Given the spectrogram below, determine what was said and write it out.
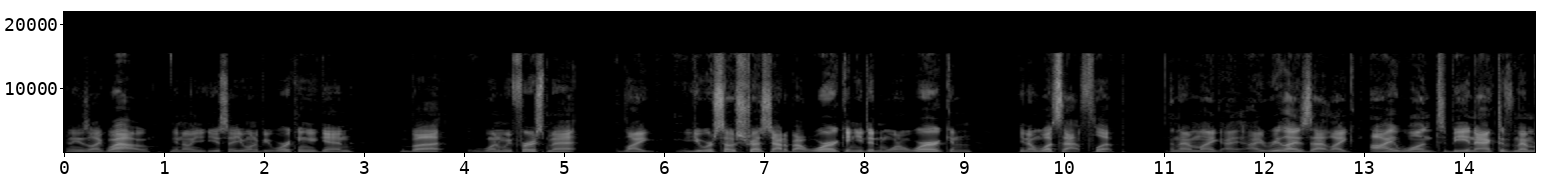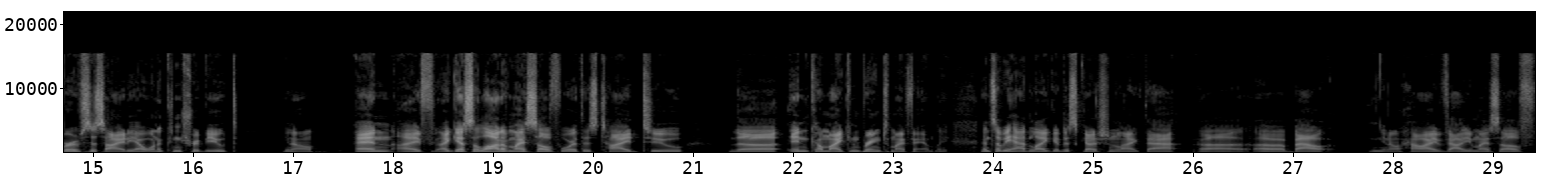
and he's like, "Wow, you know, you say you want to be working again, but when we first met, like you were so stressed out about work and you didn't want to work and you know, what's that flip?" and I'm like, I, I realize that like I want to be an active member of society. I want to contribute, you know, and I I guess a lot of my self worth is tied to the income I can bring to my family. And so we had like a discussion like that uh, about you know how I value myself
